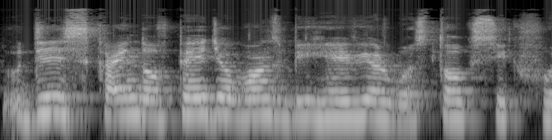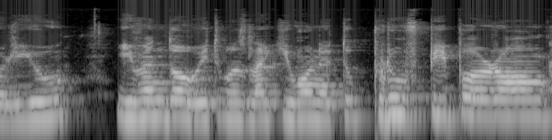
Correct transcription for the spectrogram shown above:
this kind of of wands behavior was toxic for you, even though it was like you wanted to prove people wrong.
